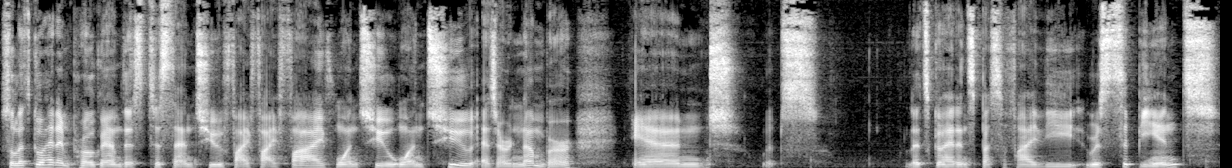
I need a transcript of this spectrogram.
So let's go ahead and program this to send to 555 51212 as our number. And whoops let's go ahead and specify the recipient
